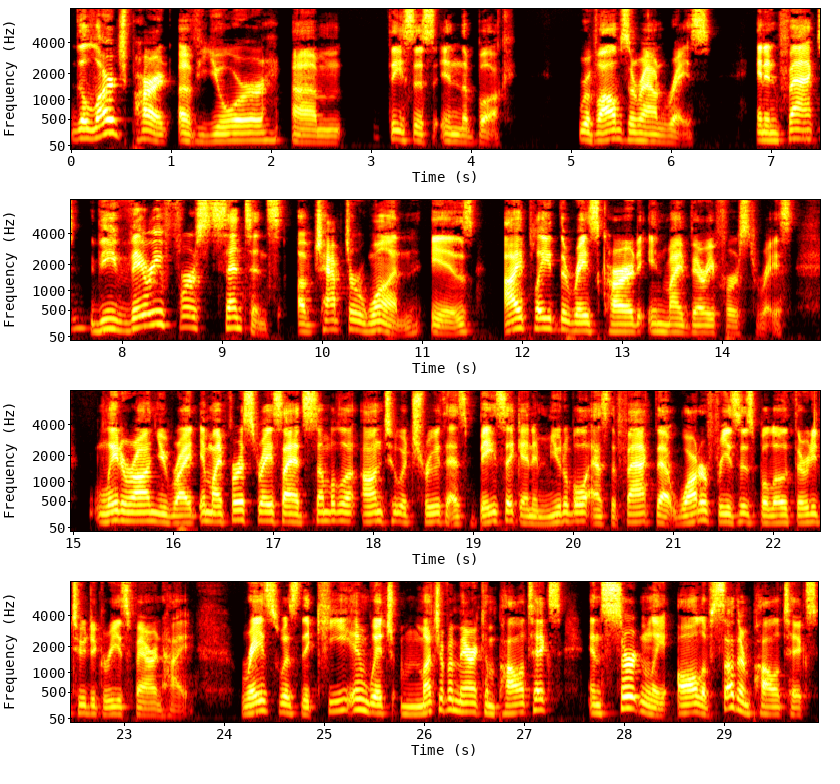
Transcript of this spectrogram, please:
The large part of your um, thesis in the book revolves around race. And in fact, the very first sentence of chapter one is I played the race card in my very first race. Later on, you write, In my first race, I had stumbled onto a truth as basic and immutable as the fact that water freezes below 32 degrees Fahrenheit. Race was the key in which much of American politics, and certainly all of Southern politics,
